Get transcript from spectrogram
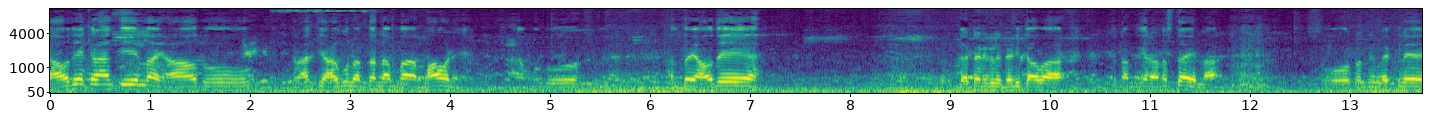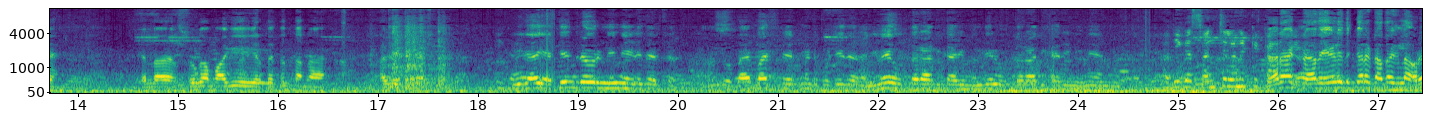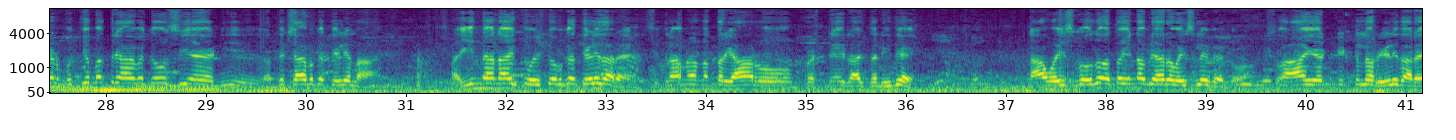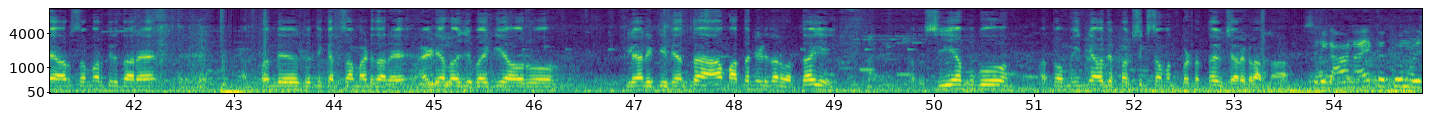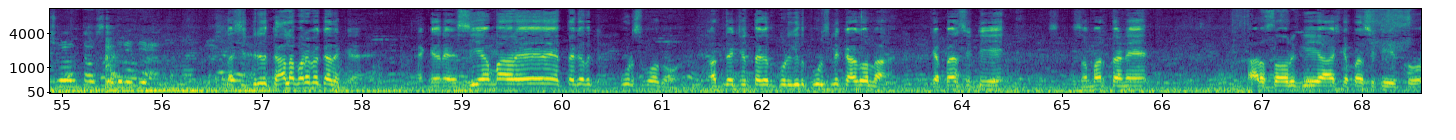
ಯಾವುದೇ ಕ್ರಾಂತಿ ಇಲ್ಲ, ಯಾವುದು ಕ್ರಾಂತಿ ಆಗೋಲ್ಲ ಅಂತ ನಮ್ಮ ಭಾವನೆ. ನಮಗೂ ಅಂತ ಯಾವುದೇ ಘಟನೆಗಳು ನಡೀತಾವ ನಮಗೇನು ಅನಿಸ್ತಾ ಇಲ್ಲ. ಸೊ ನನ್ನ ಲೆಕ್ಕಲೆ ಎಲ್ಲ ಸುಗಮವಾಗಿ ಇರ್ತೈತೆ ಅಂತ ನನ್ನ ಅಭಿಪ್ರಾಯ. ಈಗ ಯತೇಂದ್ರ ಅವರು ನಿನ್ನೆ ಹೇಳಿದ್ದಾರೆ ಸರ್. ಒಂದು ಬೈಪಾಸ್ ಸ್ಟೇಟ್ಮೆಂಟ್ ಕೊಟ್ಟಿದ್ದಾರೆ. ನೀವೇ ಉತ್ತರಾಧಿಕಾರಿ ಮುಂದಿನ ಉತ್ತರಾಧಿಕಾರಿ ನೀವೇ ಅನ್ನೋದು ಅದೀಗ ಸಂಚಲನಕ್ಕೆ ಕರೆಕ್ಟ್ ಅದು ಹೇಳಿದ್ದು ಕರೆಕ್ಟ್ ಅದಾಗಿಲ್ಲ. ಅವ್ರೇನು ಮುಖ್ಯಮಂತ್ರಿ ಆಗಬೇಕು ಸಿ ಡಿ ಅಧ್ಯಕ್ಷ ಅಂತ ಹೇಳಿಲ್ಲ. ಐಂದ ನಾಯಕ ಅಂತ ಹೇಳಿದ್ದಾರೆ. ಸಿದ್ದರಾಮಯ್ಯ ನಂತರ ಯಾರು? ಪ್ರಶ್ನೆ ಈ ರಾಜ್ಯದಲ್ಲಿ ಇದೆ. ನಾವು ವಹಿಸ್ಬೋದು ಅಥವಾ ಇನ್ನೊಬ್ರು ಯಾರೋ ವಹಿಸಲೇಬೇಕು. ಸೊ ಆ ನಿಟ್ಟಿನಲ್ಲಿ ಅವ್ರು ಹೇಳಿದ್ದಾರೆ. ಅವ್ರು ಸಮರ್ಥಿದ್ದಾರೆ ನಮ್ಮ ತಂದೆ ಜೊತೆ ಕೆಲಸ ಮಾಡಿದ್ದಾರೆ. ಐಡಿಯಾಲಜಿ ಬಗ್ಗೆ ಅವರು ಕ್ಲಿಯಾರಿಟಿ ಇದೆ ಅಂತ ಆ ಮಾತನ್ನು ಹೇಳಿದ್ದಾರೆ. ಹೊರತಾಗಿ ಅದು ಸಿ ಎಮ್ಗೂ ಅಥವಾ ಇನ್ಯಾವುದೇ ಪಕ್ಷಕ್ಕೆ ಸಂಬಂಧಪಟ್ಟಂಥ ವಿಚಾರಗಳಲ್ಲ. ಸಿದ್ಧರಿದ ಕಾಲ ಬರಬೇಕು ಅದಕ್ಕೆ. ಯಾಕಂದ್ರೆ ಸಿ ಎಂ ಅವರೇ ತೆಗೆದು ಕೂಡಿಸ್ಬೋದು. ಅಧ್ಯಕ್ಷ ತೆಗೆದು ಕೂಡಿಗಿದ್ದು ಕೂಡಿಸ್ಲಿಕ್ಕೆ ಆಗೋಲ್ಲ. ಕೆಪಾಸಿಟಿ ಸಮರ್ಥನೆ ಅರಸವ್ರಿಗೆ ಅವ್ರಿಗೆ ಆ ಕೆಪಾಸಿಟಿ ಇತ್ತು.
